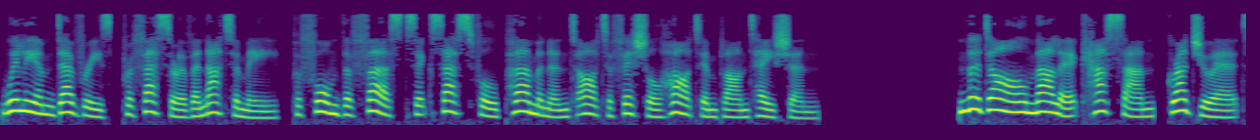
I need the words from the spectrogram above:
William DeVries, professor of anatomy, performed the first successful permanent artificial heart implantation. Nidal Malik Hasan, graduate,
